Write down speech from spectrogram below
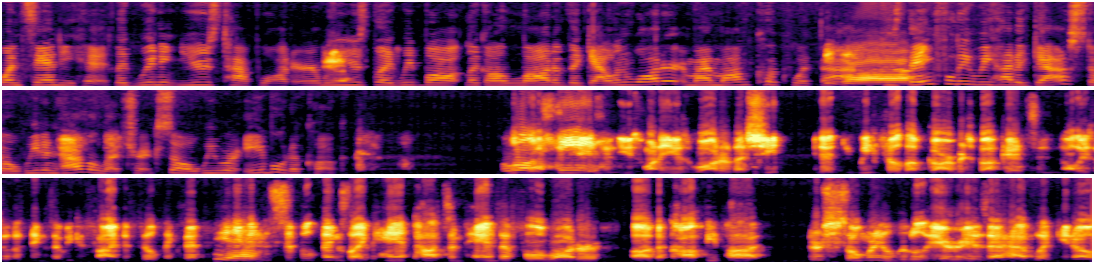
when Sandy hit. Like we didn't use tap water. We Yeah. used like we bought like a lot of the gallon water, and my mom cooked with that. Yeah. Because thankfully we had a gas stove. We didn't have electric, so we were able to cook. Well, That's see, and you just want to use water that she did. We filled up garbage buckets and all these other things that we could find to fill things in. Yeah. Even simple things like pan, pots and pans that full of water, uh, the coffee pot. There's so many little areas that have like you know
